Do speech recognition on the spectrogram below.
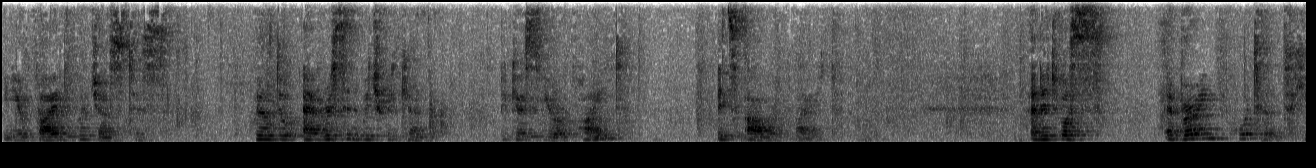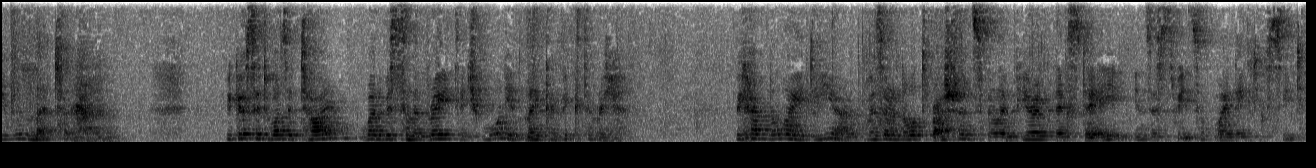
in your fight for justice? We'll do everything which we can because your fight it's our fight. And it was a very important human letter because it was a time when we celebrate each morning like a victory. We have no idea whether or not Russians will appear next day in the streets of my native city.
